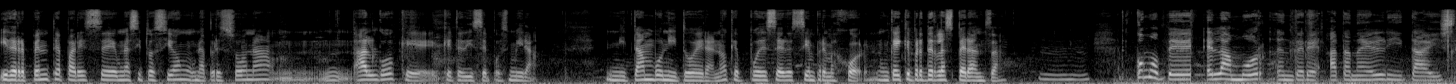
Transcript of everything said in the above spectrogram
y de repente aparece una situación, una persona, algo que, que te dice, pues mira, ni tan bonito era, ¿no? que puede ser siempre mejor. Nunca hay que perder la esperanza. ¿Cómo ve el amor entre Atanael y Thais?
